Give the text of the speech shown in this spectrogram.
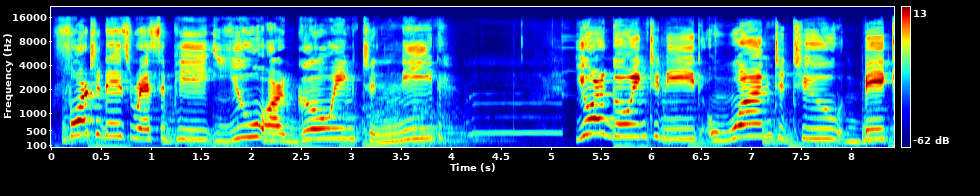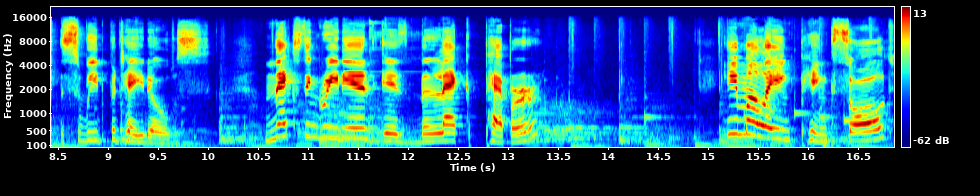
For today's recipe, you are going to need you are going to need one to two big sweet potatoes. Next ingredient is black pepper, Himalayan pink salt,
